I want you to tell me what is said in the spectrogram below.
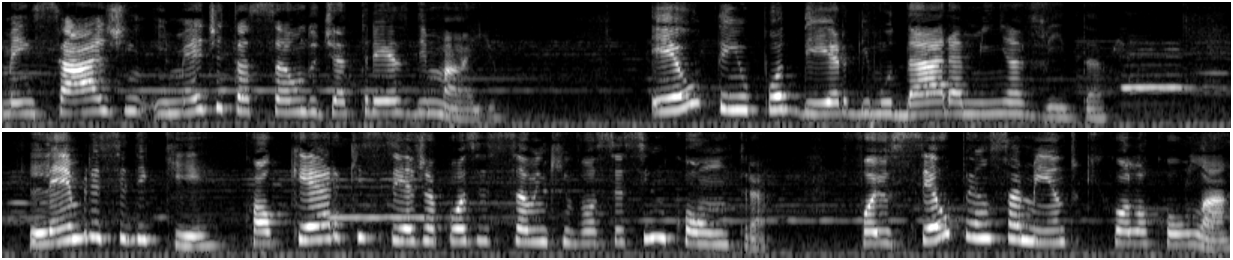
Mensagem e meditação do dia 3 de maio. Eu tenho o poder de mudar a minha vida. Lembre-se de que, qualquer que seja a posição em que você se encontra, foi o seu pensamento que colocou lá.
